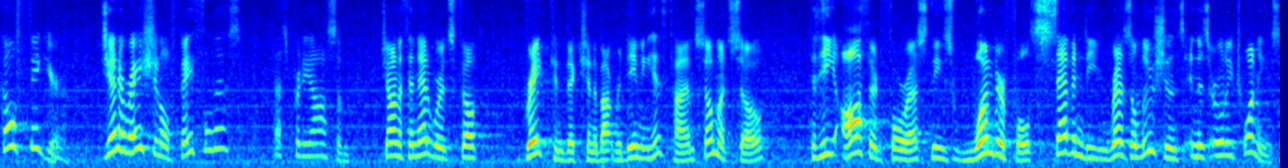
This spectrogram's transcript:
Go figure. Generational faithfulness? That's pretty awesome. Jonathan Edwards felt great conviction about redeeming his time, so much so that he authored for us these wonderful 70 resolutions in his early 20s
